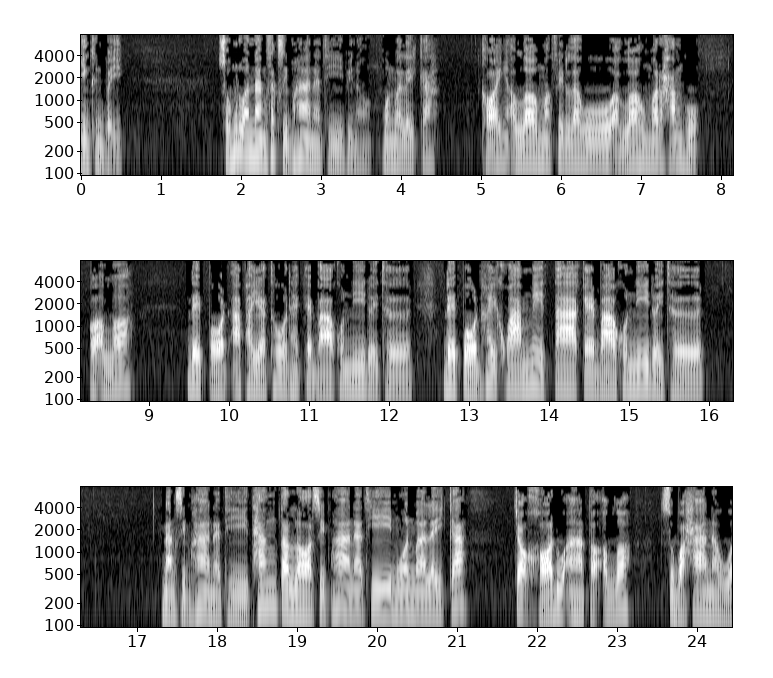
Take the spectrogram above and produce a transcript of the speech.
ยิ่งขึ้นไปอีก สมมติว่านั่งสักสิบห้านาทีพี่น้องมวลมาเลยกาขอให้อัลลอฮฺมักฟิรละหูอัลลอฮฺมารฮัมหูโออัลลอฮ์ได้โปรดอภัยโทษให้แก่บ่าวคนนี้ด้วยเถิด ได้โปรดให้ความเมตตาแก่บ่าวคนนี้ด้วยเถิดนั่งสิบห้านาที ทั้งตลอดสิบห้านาที มวลมาเลยกะเจาะขอดุอาต่ออัลลอฮ์สุบฮานะฮัว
